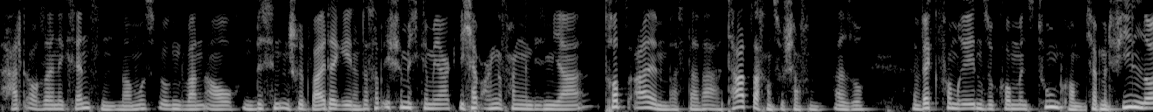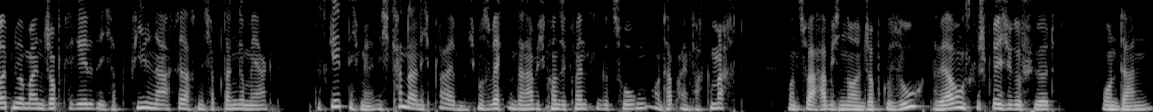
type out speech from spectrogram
hat auch seine Grenzen. Man muss irgendwann auch ein bisschen einen Schritt weitergehen. Und das habe ich für mich gemerkt. Ich habe angefangen in diesem Jahr, trotz allem, was da war, Tatsachen zu schaffen. Also weg vom Reden zu kommen, ins Tun kommen. Ich habe mit vielen Leuten über meinen Job geredet. Ich habe viel nachgedacht und ich habe dann gemerkt, das geht nicht mehr. Ich kann da nicht bleiben. Ich muss weg. Und dann habe ich Konsequenzen gezogen und habe einfach gemacht. Und zwar habe ich einen neuen Job gesucht, Bewerbungsgespräche geführt und dann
